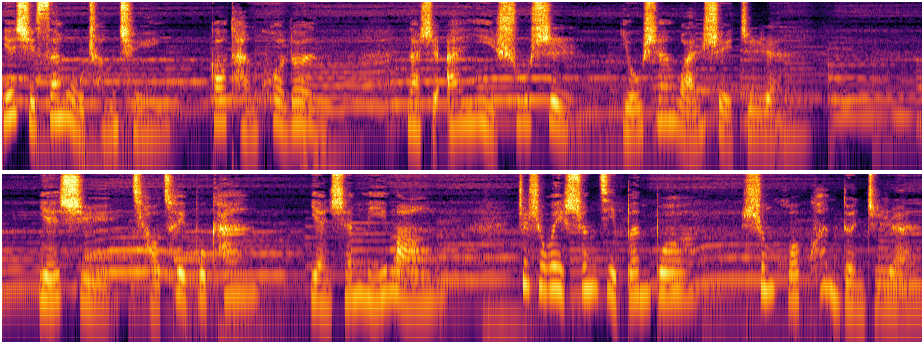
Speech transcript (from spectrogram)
也许三五成群，高谈阔论，那是安逸舒适、游山玩水之人；也许憔悴不堪，眼神迷茫，这是为生计奔波、生活困顿之人。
